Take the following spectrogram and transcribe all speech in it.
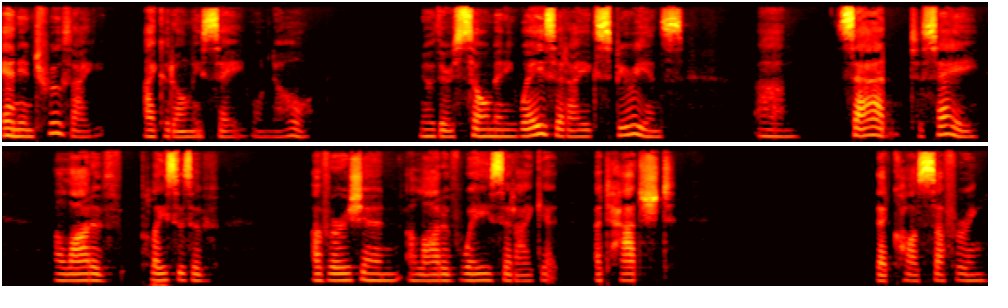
And in truth, I, I could only say, Well, no. No, there's so many ways that I experience, um, sad to say, a lot of places of aversion, a lot of ways that I get attached that cause suffering.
